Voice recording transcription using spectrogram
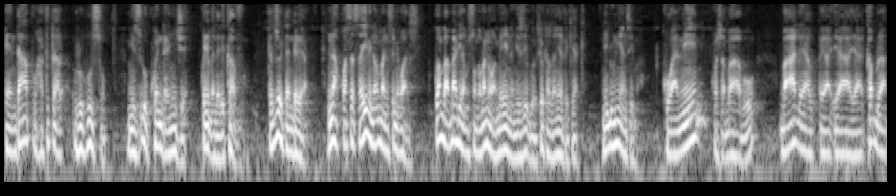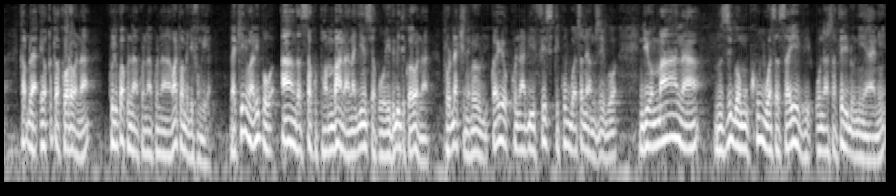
Endapo hatutaruhusu mizigo kwenda nje kwenye bandari kavu, tatizo litaendelea. Na kwa sasa hivi naomba niseme wazi kwamba habari ya msongamano wa meli na mizigo sio Tanzania peke yake, ni dunia nzima. Kwa nini? Kwa sababu baada ya, ya, ya, ya kabla kabla ya wakati wa korona kulikuwa kuna, kuna, kuna watu wamejifungia, lakini walipoanza sasa kupambana na jinsi ya kuidhibiti corona, production imerudi. Kwa hiyo kuna deficit kubwa sana ya mzigo, ndio maana mzigo mkubwa sasa hivi unasafiri duniani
